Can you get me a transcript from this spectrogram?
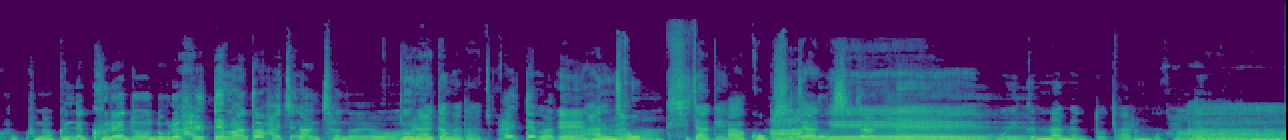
그렇구나. 근데 그래도 노래 할 때마다 하진 않잖아요. 노래 할 때마다 하죠. 할 때마다. 네, 한 아. 곡 시작에. 아, 곡 아, 시작에. 곡 시작에. 네, 네. 곡이 네. 끝나면 또 다른 곡 할. 아, 아.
